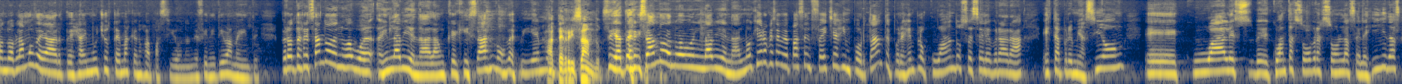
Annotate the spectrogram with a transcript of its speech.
Cuando hablamos de artes hay muchos temas que nos apasionan, definitivamente. Pero aterrizando de nuevo en la Bienal, aunque quizás nos desviemos. Aterrizando. Sí, aterrizando de nuevo en la Bienal, no quiero que se me pasen fechas importantes. Por ejemplo, ¿cuándo se celebrará esta premiación? Eh, ¿cuáles, eh, ¿Cuántas obras son las elegidas?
